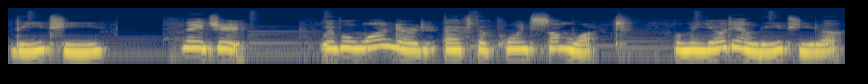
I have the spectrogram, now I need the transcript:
离题。例句：We've wandered off the point somewhat。我们有点离题了。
